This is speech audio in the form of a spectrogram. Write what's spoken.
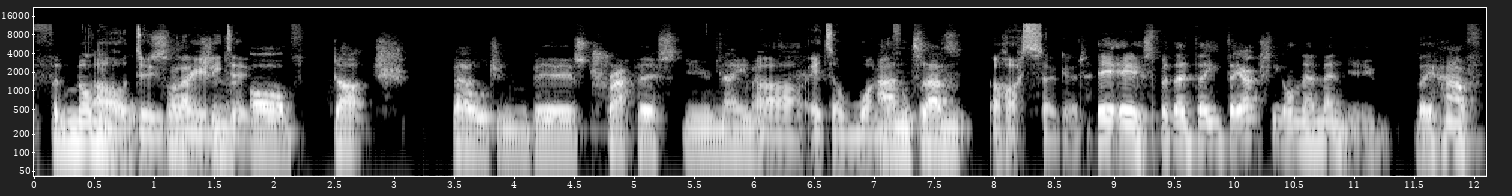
Phenomenal oh, do, selection really of Dutch, Belgian beers, Trappist, you name it. Oh, it's a wonderful. And um, oh, it's so good. It is, but they, they they actually on their menu they have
